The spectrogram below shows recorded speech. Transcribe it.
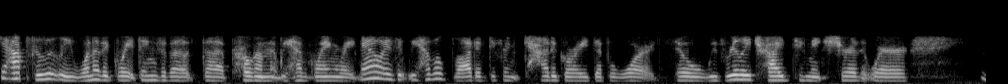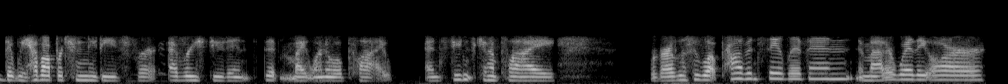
Yeah, absolutely. One of the great things about the program that we have going right now is that we have a lot of different categories of awards. So we've really tried to make sure that we're that we have opportunities for every student that might want to apply. And students can apply regardless of what province they live in, no matter where they are,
